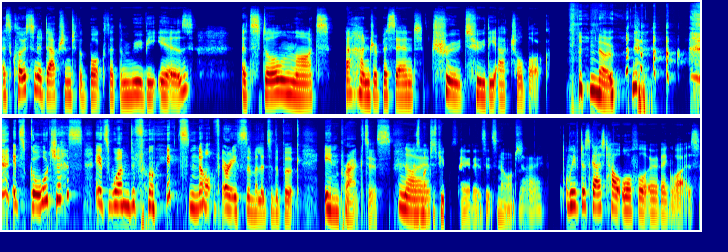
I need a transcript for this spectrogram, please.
as close an adaptation to the book that the movie is, it's still not hundred percent true to the actual book. no. it's gorgeous. It's wonderful. It's not very similar to the book in practice. No. As much as people say it is, it's not. No. We've discussed how awful Irving was.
